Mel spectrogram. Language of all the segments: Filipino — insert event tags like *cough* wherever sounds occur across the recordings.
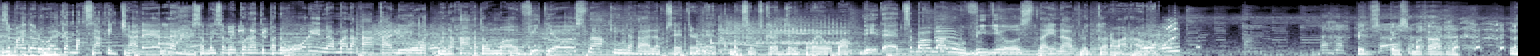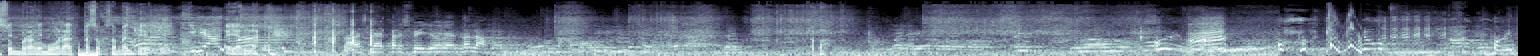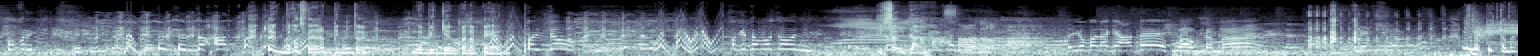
What's up mga idol? Welcome back sa aking channel. Sabay-sabay po natin panuorin ang mga nakakaliw at mga nakakatawang mga videos na aking nakalap sa internet. Mag-subscribe na rin po kayo pa updated sa mga bagong videos na ina-upload ko araw-araw. *laughs* Page space baka mo na sobrang mura at pasok sa budget. Ayan na. Naka-sniper video niyan tol ah. Aba. Bakit pa pre? Tandaan. Nagbukas na ng pinto. Nabigyan pa ng pera. Paldo. Pakita mo ton. Isang daan. Sige pala kay ate. Wow naman! Ang lapit naman.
